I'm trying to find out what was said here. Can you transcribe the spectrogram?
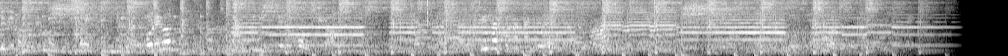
ってね。これは、何してるか？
